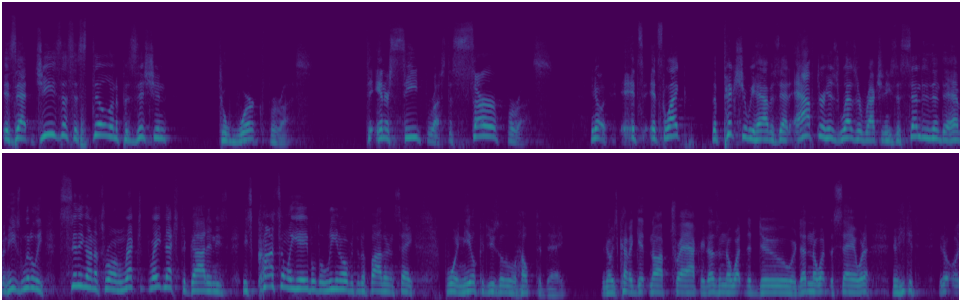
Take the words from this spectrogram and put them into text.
is that Jesus is still in a position to work for us, to intercede for us, to serve for us. You know, it's, it's like the picture we have is that after his resurrection, he's ascended into heaven. He's literally sitting on a throne right next to God, and he's, he's constantly able to lean over to the Father and say, Boy, Neil could use a little help today. You know, he's kind of getting off track, or he doesn't know what to do, or doesn't know what to say, or whatever. You know, he could, you know,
